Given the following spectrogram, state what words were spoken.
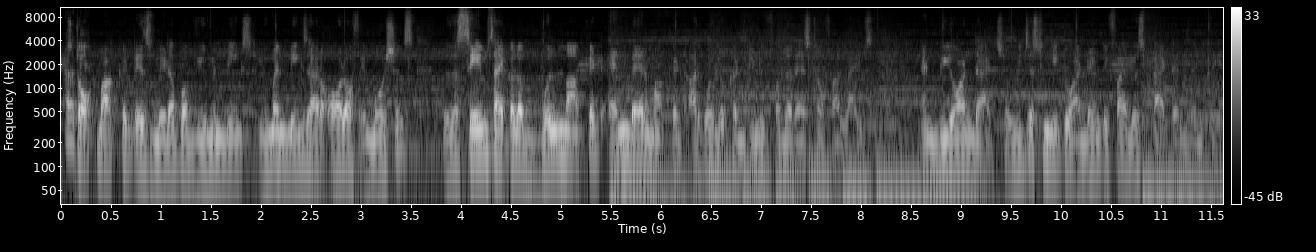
Okay. stock market is made up of human beings. Human beings are all of emotions. So the same cycle of bull market and bear market are going to continue for the rest of our lives and beyond that. So we just need to identify those patterns and trade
